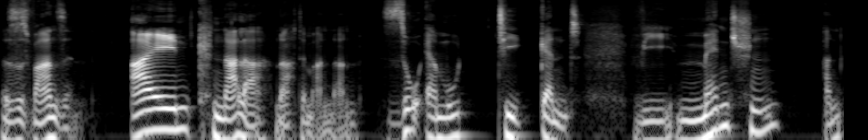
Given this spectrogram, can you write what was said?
Das ist Wahnsinn. Ein Knaller nach dem anderen. So ermutigend, wie Menschen an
